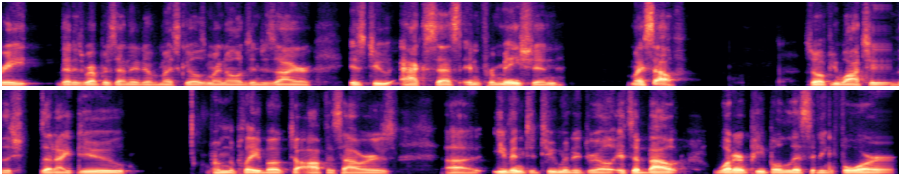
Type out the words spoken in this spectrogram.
create that is representative of my skills, my knowledge, and desire is to access information myself. So if you watch the shows that I do from the playbook to office hours, uh, even to two minute drill, it's about what are people listening for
